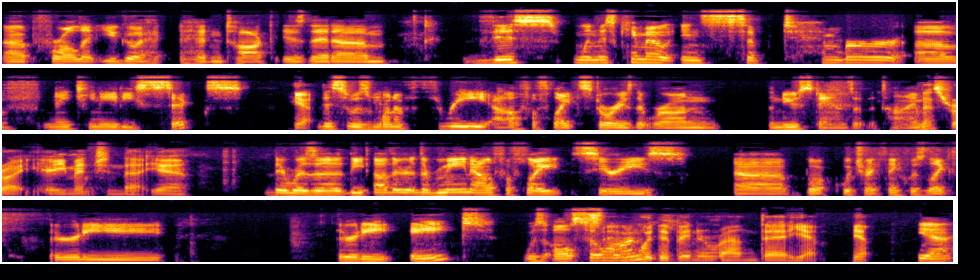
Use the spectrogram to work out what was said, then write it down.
uh, before I'll let you go ahead and talk is that um, this when this came out in September of 1986, Yeah. This was one of three Alpha Flight stories that were on the newsstands at the time. That's right. Yeah, you mentioned that. Yeah. there was a the other the main Alpha Flight series uh, book, which I think was like 30, 38, was also So it on. would have been around there. Yeah. Yep. Yeah,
